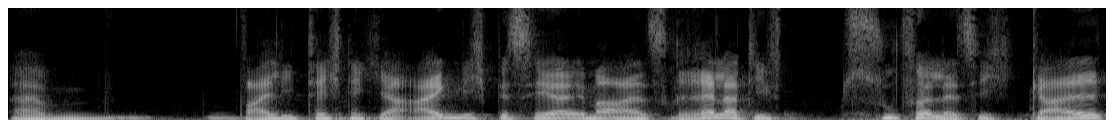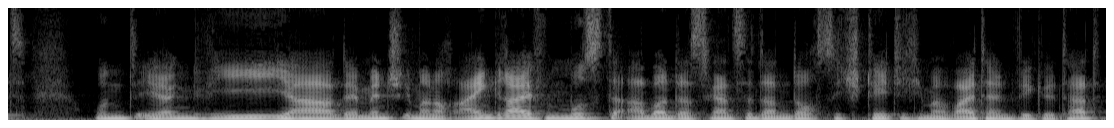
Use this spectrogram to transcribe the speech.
ähm, weil die Technik ja eigentlich bisher immer als relativ zuverlässig galt und irgendwie ja der Mensch immer noch eingreifen musste, aber das Ganze dann doch sich stetig immer weiterentwickelt hat.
